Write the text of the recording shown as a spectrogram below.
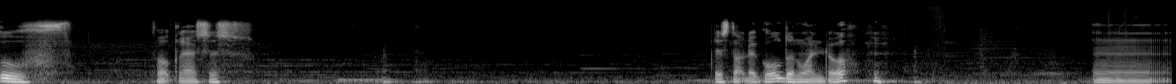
Oof. Fog glasses. That's not the golden one though. mm.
